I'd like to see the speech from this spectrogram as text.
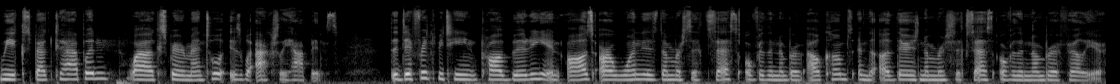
we expect to happen, while experimental is what actually happens. The difference between probability and odds are one is number of success over the number of outcomes and the other is number of success over the number of failure.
